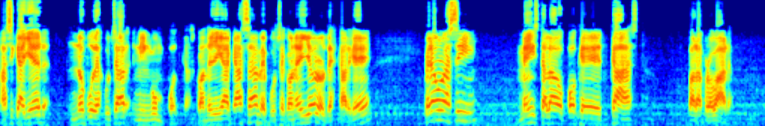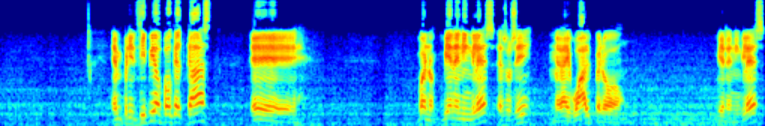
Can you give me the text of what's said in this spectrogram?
Así que ayer no pude escuchar ningún podcast. Cuando llegué a casa me puse con ellos, los descargué, pero aún así me he instalado Pocket Cast para probar. En principio, Pocket Cast, eh, bueno, viene en inglés, eso sí, me da igual, pero viene en inglés.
